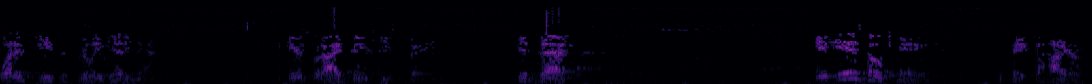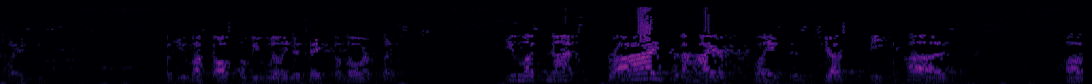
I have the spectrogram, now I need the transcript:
What is Jesus really getting at? Here's what I think he's saying is that it is okay to take the higher places, but you must also be willing to take the lower places. You must not strive for the higher places just because of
